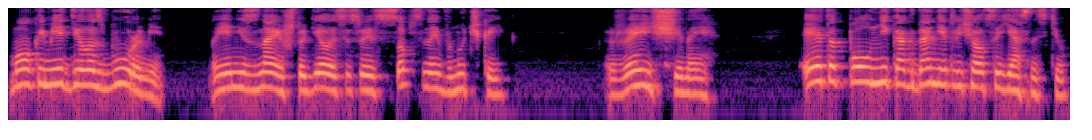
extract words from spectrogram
мог иметь дело с бурами, но я не знаю, что делать со своей собственной внучкой. Женщины. Этот пол никогда не отличался ясностью.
